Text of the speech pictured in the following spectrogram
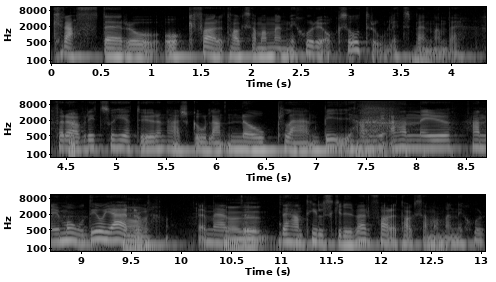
entreprenörkrafter och, och företagsamma människor är också otroligt spännande. För Mm. övrigt så heter ju den här skolan No Plan B. Han, han, är, ju, han är ju modig och djärv med Ja, det, det- han tillskriver företagsamma människor.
